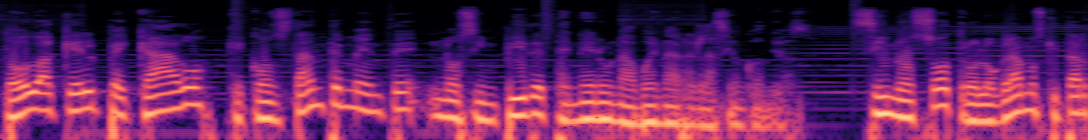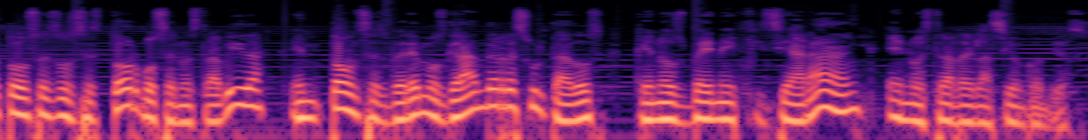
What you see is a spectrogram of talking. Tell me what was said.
todo aquel pecado que constantemente nos impide tener una buena relación con Dios. Si nosotros logramos quitar todos esos estorbos en nuestra vida, entonces veremos grandes resultados que nos beneficiarán en nuestra relación con Dios.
